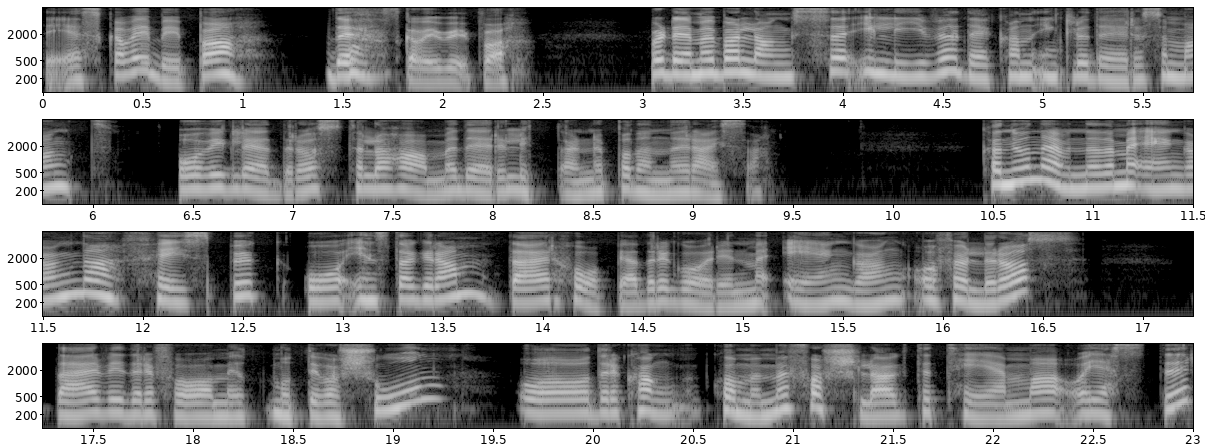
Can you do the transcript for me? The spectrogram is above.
det skal vi by på. Det skal vi by på. For det med balanse i livet, det kan inkludere så mangt, og vi gleder oss til å ha med dere lytterne på denne reisa. Kan jo nevne det med en gang, da. Facebook og Instagram. Der håper jeg dere går inn med en gang og følger oss. Der vil dere få motivasjon, og dere kan komme med forslag til tema og gjester.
